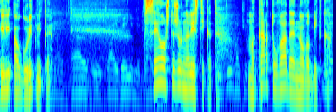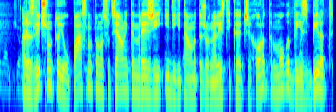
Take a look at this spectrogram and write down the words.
или алгоритмите? Все още журналистиката, макар това да е нова битка – Различното и опасното на социалните мрежи и дигиталната журналистика е, че хората могат да избират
